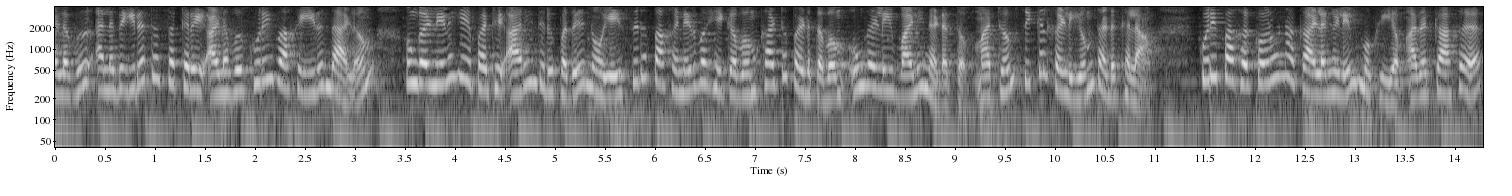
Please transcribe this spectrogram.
அளவு அல்லது இரத்த சர்க்கரை அளவு குறைவாக இருந்தாலும் உங்கள் நிலையை பற்றி அறிந்திருப்பது நோயை சிறப்பாக நிர்வகிக்கவும் கட்டுப்படுத்தவும் உங்களை வழிநடத்தும் மற்றும் சிக்கல்களையும் தடுக்கலாம். down. குறிப்பாக கொரோனா காலங்களில் முக்கியம். அதற்காக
